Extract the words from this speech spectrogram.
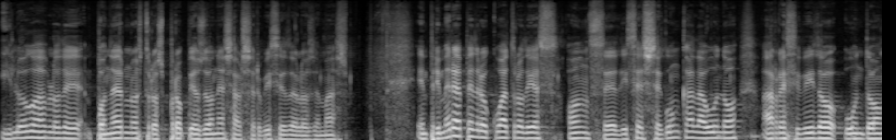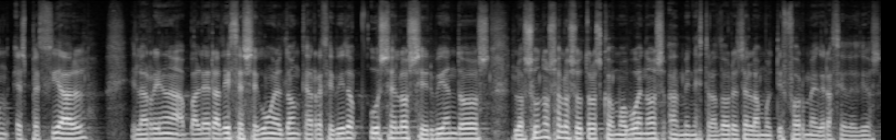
y luego hablo de poner nuestros propios dones al servicio de los demás. En 1 Pedro 4, 10, 11 dice, según cada uno ha recibido un don especial, y la Reina Valera dice, según el don que ha recibido, úselos sirviéndoos los unos a los otros como buenos administradores de la multiforme gracia de Dios.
